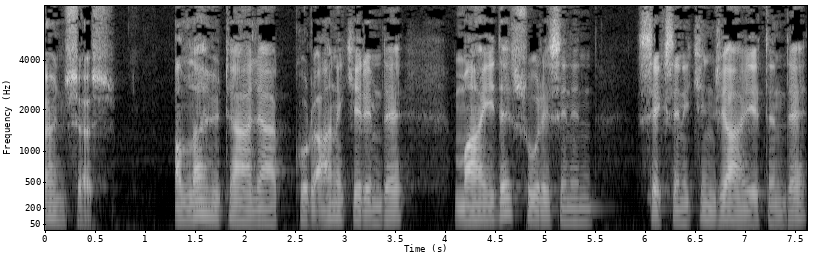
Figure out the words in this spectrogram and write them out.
Ön söz. Allahü Teala Kur'an-ı Kerim'de Maide suresinin 82. ayetinde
